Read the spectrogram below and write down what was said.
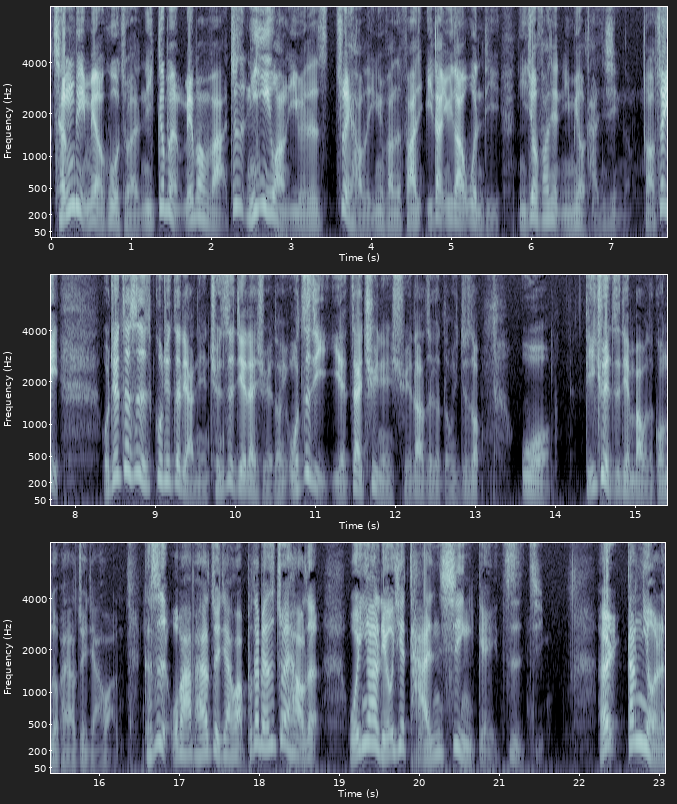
成品没有库存，你根本没办法。就是你以往以为的最好的营运方式，发一旦遇到问题，你就发现你没有弹性了。好，所以我觉得这是过去这两年全世界在学的东西。我自己也在去年学到这个东西，就是说，我的确之前把我的工作排到最佳化。可是我把它排到最佳化，不代表是最好的。我应该留一些弹性给自己。而当你有了，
